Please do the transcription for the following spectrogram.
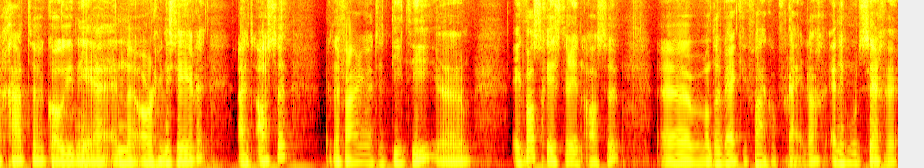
gaat coördineren en organiseren. Uit Assen, met ervaring uit de TT. Ik was gisteren in Assen, eh, want daar werk ik vaak op vrijdag. En ik moet zeggen,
